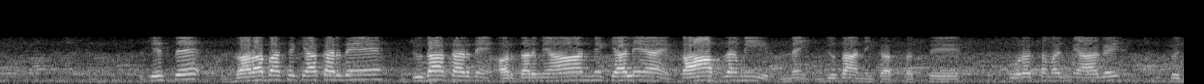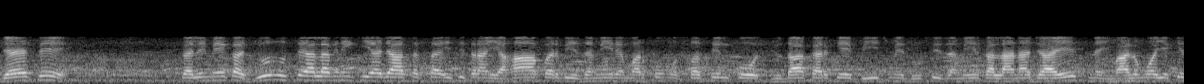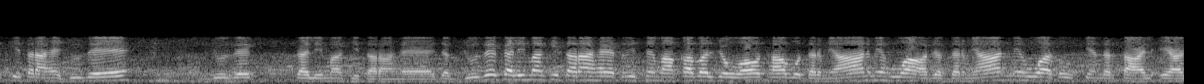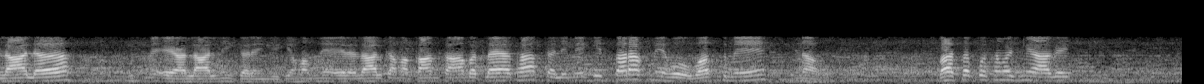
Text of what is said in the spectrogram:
کس سے زارابا سے کیا کر دیں؟ جدا کر دیں۔ اور درمیان میں کیا لے آئیں؟ کاف ضمیر۔ نہیں، جدا نہیں کر سکتے۔ صورت سمجھ میں آ گئی تو جیسے کلمے کا جز اس سے الگ نہیں کیا جا سکتا، اسی طرح یہاں پر بھی ضمیر مرفوع متصل کو جدا کر کے بیچ میں دوسری ضمیر کا لانا جائز نہیں۔ معلوم ہوا یہ کس کی طرح ہے؟ جزے جزے کلمہ کی طرح ہے۔ جب جزے کلمہ کی طرح ہے تو اس سے ماقبل جو واؤ تھا وہ درمیان میں ہوا اور جب درمیان میں ہوا تو اس کے اندر اعلال میں اعلال نہیں کریں گے کہ ہم نے اعلال کا مقام کہاں بتلایا تھا؟ کلمے کی طرف میں ہو، وقت میں نہ ہو۔ بات سب کو سمجھ میں آ گئی؟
